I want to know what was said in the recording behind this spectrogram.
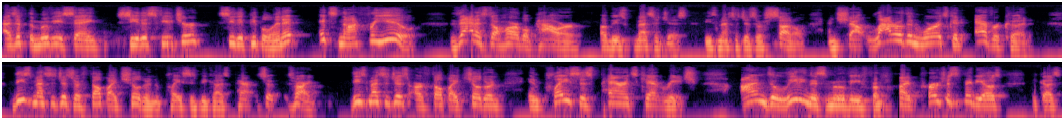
as if the movie is saying, see this future? See the people in it? It's not for you. That is the horrible power of these messages. These messages are subtle and shout louder than words could ever could. These messages are felt by children in places because parents, so, sorry, these messages are felt by children in places parents can't reach. I'm deleting this movie from my purchase videos because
